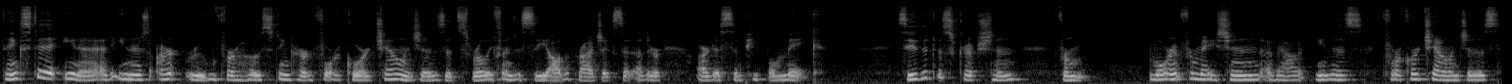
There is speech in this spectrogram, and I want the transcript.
Thanks to Ina at Ina's Art Room for hosting her four core challenges. It's really fun to see all the projects that other artists and people make. See the description for more information about Ina's four core challenges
